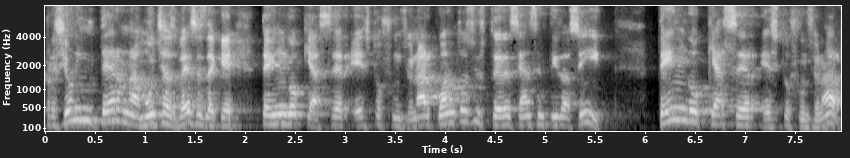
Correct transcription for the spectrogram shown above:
presión interna muchas veces de que tengo que hacer esto funcionar. ¿Cuántos de ustedes se han sentido así? Tengo que hacer esto funcionar.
